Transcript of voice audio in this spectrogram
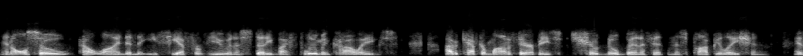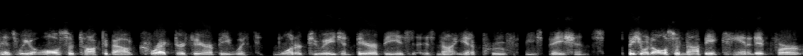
and also outlined in the ECF review in a study by Flume and colleagues, ivacaftor monotherapies showed no benefit in this population. And as we also talked about, corrector therapy with one or two agent therapy is, is not yet approved for these patients. The patient would also not be a candidate for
